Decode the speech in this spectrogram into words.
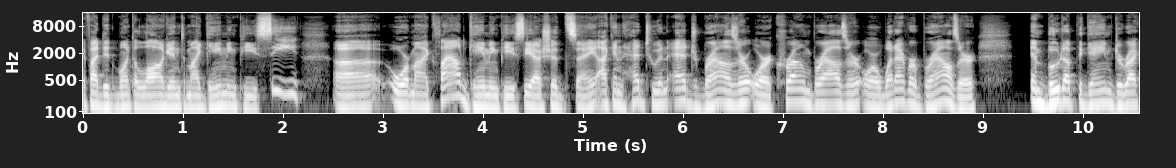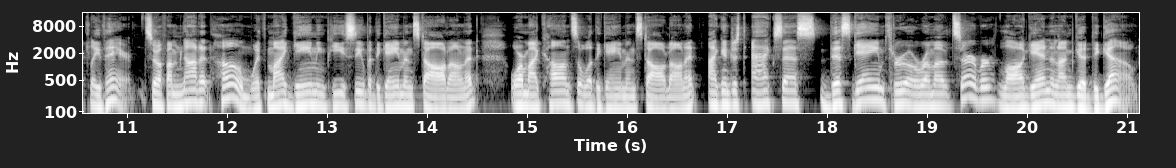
if I did want to log into my gaming PC, uh, or my cloud gaming PC, I should say, I can head to an Edge browser or a Chrome browser or whatever browser and boot up the game directly there. So if I'm not at home with my gaming PC with the game installed on it or my console with the game installed on it, I can just access this game through a remote server, log in, and I'm good to go.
